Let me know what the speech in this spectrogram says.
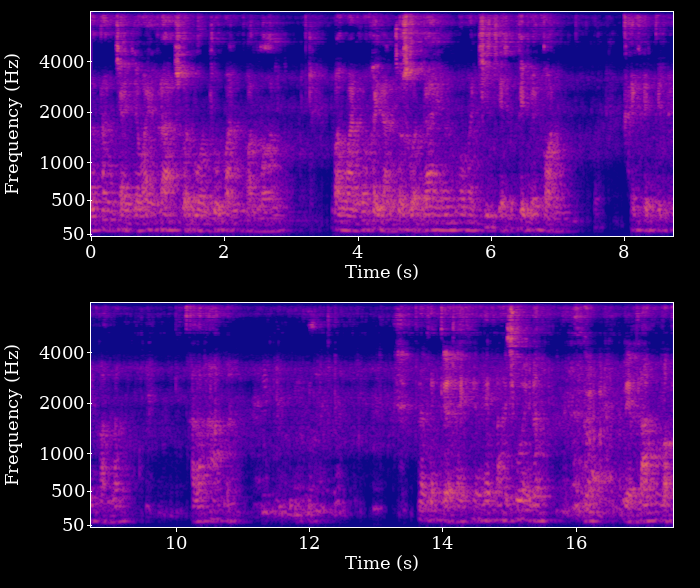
นะตั้งใจจะไหว้พระสวดมนต์ทุกวันก่อนนอน บางวันก็ขยันจะสวดได้บางวันขี้เกียจก็ติดไว้ก่อน ใครเคยติดไว้ก่อนบ้างสารภาพนะแล้วถ้าเกิดอะไรขึ้นให้พระช่วยนะเดี๋ยวพระก็บอก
